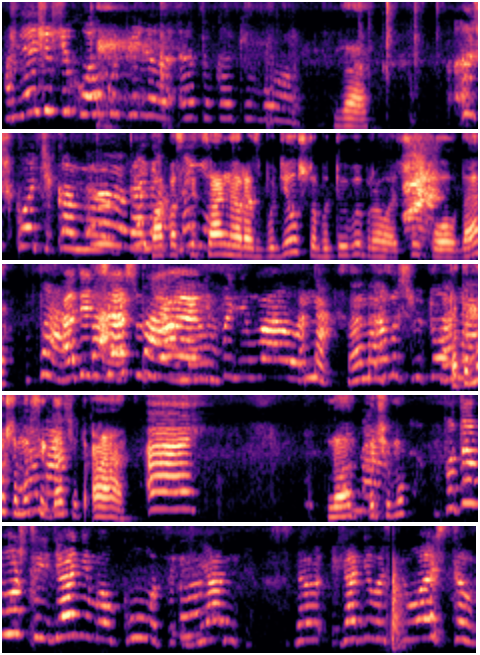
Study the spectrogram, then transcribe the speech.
А мне еще чехол купили, это как его, Да. с котиком. э, там- Папа специально разбудил, чтобы ты выбрала чехол, да? А сейчас с утра я не понимала. Мама, мама. Потому что мы всегда с утра... А, Ай, ну, почему? Потому что я не могу, вот, я, я, я не возьмусь там,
